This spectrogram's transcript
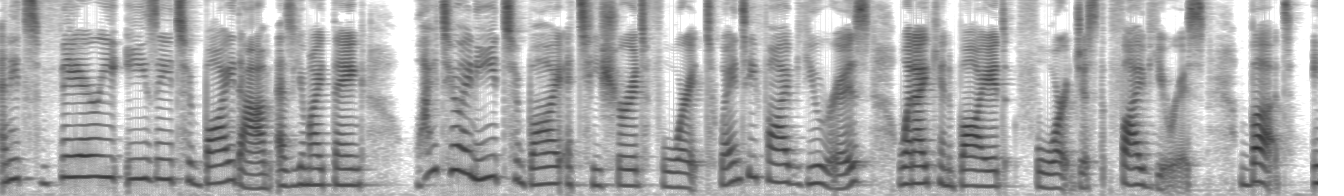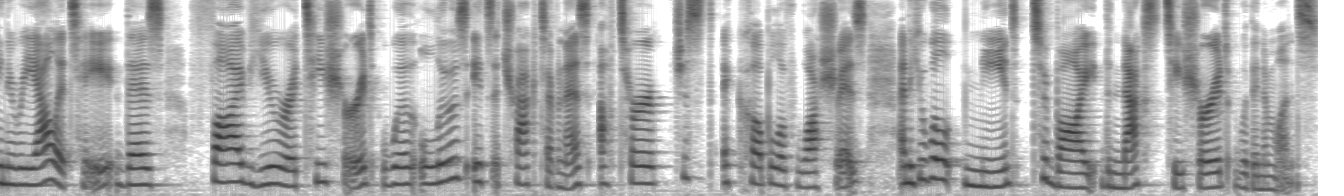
And it's very easy to buy them, as you might think. Why do I need to buy a t shirt for 25 euros when I can buy it for just 5 euros? But in reality, this 5 euro t shirt will lose its attractiveness after just a couple of washes, and you will need to buy the next t shirt within a month.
